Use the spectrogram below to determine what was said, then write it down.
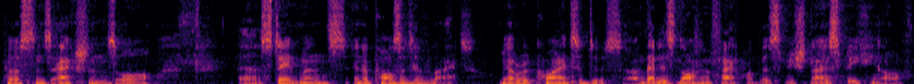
person's actions or uh, statements in a positive light. We are required to do so. And that is not, in fact, what this Mishnah is speaking of.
